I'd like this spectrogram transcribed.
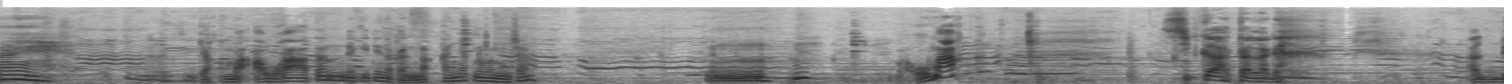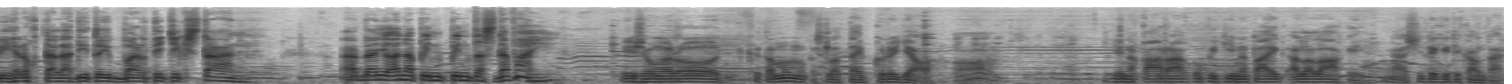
Ay, jak maawatan na kiti nakanak-kanyak naman minsan. Hmm, hmm, maumak. Sika talaga. Agbirok tala dito'y Barty Chickstan. Adayo anapin pintas dapay. Iso nga rod, kita mo makasla type ko rin yaw. Oh. Di nakara ko piti na tayag alalaki. Nga si dagiti counter.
